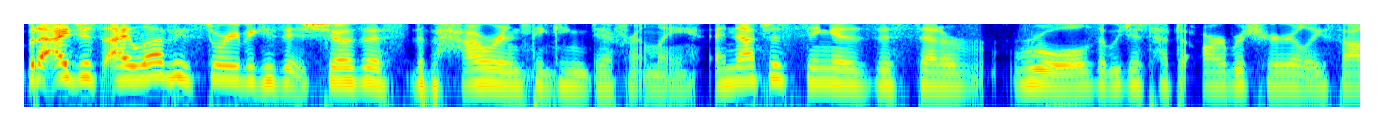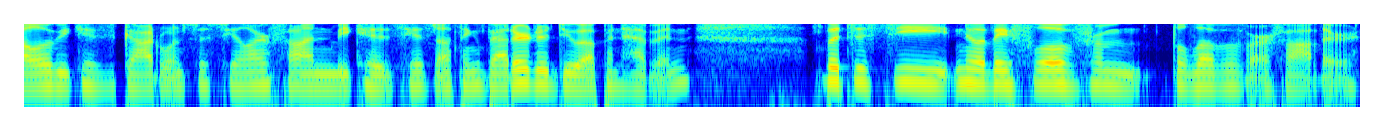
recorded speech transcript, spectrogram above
but I just I love his story because it shows us the power in thinking differently and not just seeing it as this set of rules that we just have to arbitrarily follow because God wants to steal our fun because he has nothing better to do up in heaven but to see no they flow from the love of our father.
